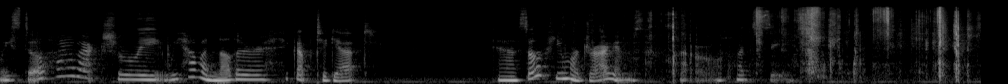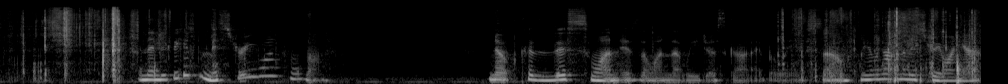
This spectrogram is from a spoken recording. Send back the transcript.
We still have actually, we have another Hiccup to get. And still a few more dragons. So let's see. And then did we get the mystery one? Hold on. Nope, because this one is the one that we just got, I believe. So we haven't gotten the mystery one yet.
